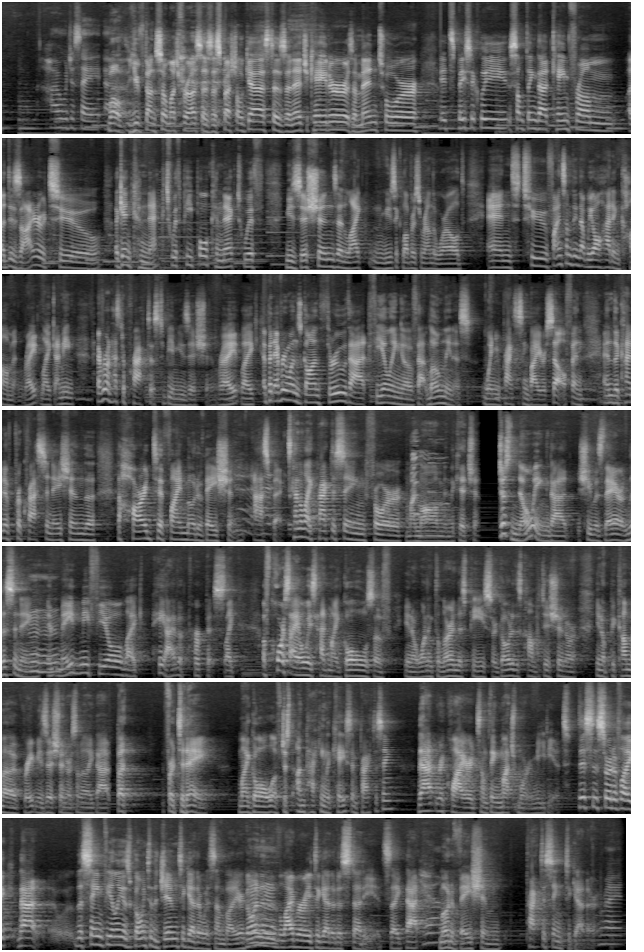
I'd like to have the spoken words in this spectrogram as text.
how would you say? Uh, well, you've done so much for us as a special guest, as an educator, as a mentor. It's basically something that came from a desire to, again, connect with people, connect with musicians and like music lovers around the world, and to find something that we all had in common, right? Like, I mean, everyone has to practice to be a musician, right? Like, but everyone's gone through that feeling of that loneliness when you're practicing by yourself and, and the kind of procrastination, the, the hard to find motivation aspect. It's kind of like practicing for my mom in the kitchen. Just knowing that she was there listening, mm-hmm. it made me feel like, hey, I have a purpose. Like, of course, I always had my goals of, you know, wanting to learn this piece or go to this competition or, you know, become a great musician or something like that. But for today, my goal of just unpacking the case and practicing, that required something much more immediate. This is sort of like that, the same feeling as going to the gym together with somebody or going mm-hmm. into the library together to study. It's like that yeah. motivation, practicing together. Right.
